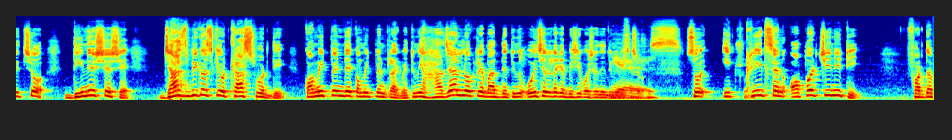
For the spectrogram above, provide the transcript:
দিচ্ছ দিনের শেষে জাস্ট বিকজ কেউ ট্রাস্ট দি কমিটমেন্ট দিয়ে কমিটমেন্ট রাখবে তুমি হাজার লোকরে বাদ দিয়ে তুমি ওই ছেলেটাকে বেশি পয়সা দিয়ে তুমি দিচ্ছ। So it creates an opportunity for the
